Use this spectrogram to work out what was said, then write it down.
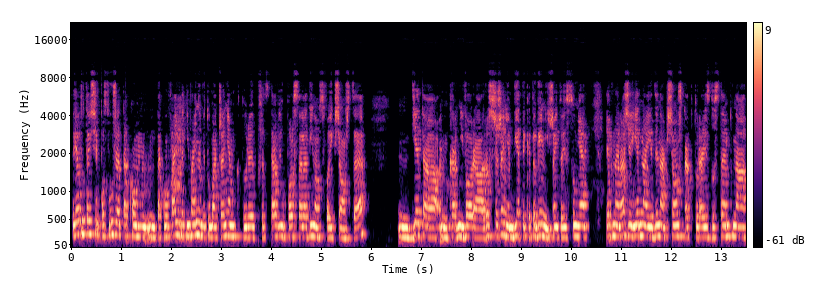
to ja tutaj się posłużę taką, mm, taką fajnym, takim fajnym wytłumaczeniem, który przedstawił Paul Saladino w swojej książce mm, Dieta karniwora, rozszerzeniem diety ketogenicznej. To jest w sumie jak na razie jedna, jedyna książka, która jest dostępna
